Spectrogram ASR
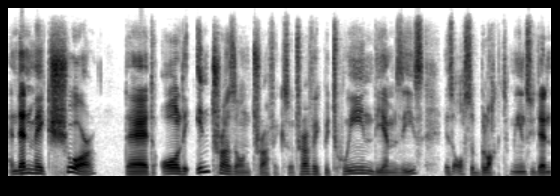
and then make sure that all the intrazone traffic, so traffic between DMZs, is also blocked. Means you then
